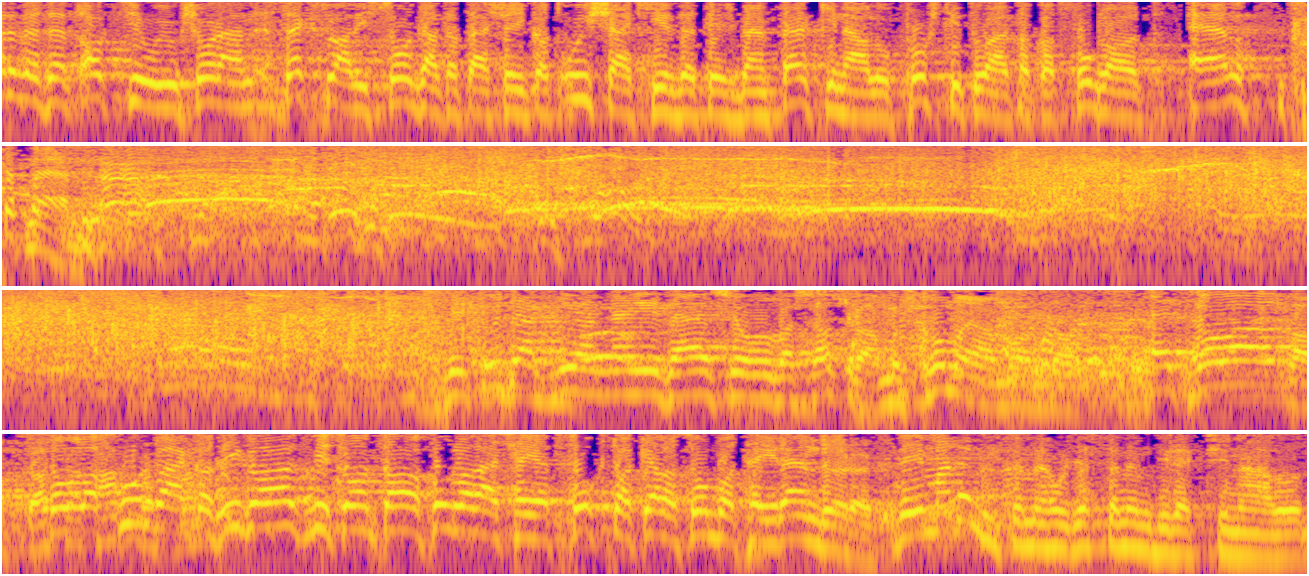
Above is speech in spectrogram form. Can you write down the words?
Szervezett akciójuk során szexuális szolgáltatásaikat újsághirdetésben felkínáló prostituáltakat foglalt el? Nem. Még tudják, milyen nehéz első olvasatra? Most komolyan mondom. Egy Szóval, kapta, szóval a kurvák az igaz, viszont a foglalás helyett fogtak el a szombathelyi rendőrök. De én már nem hiszem el, hogy ezt te nem direkt csinálod.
